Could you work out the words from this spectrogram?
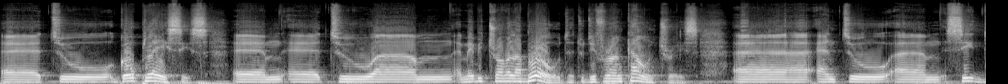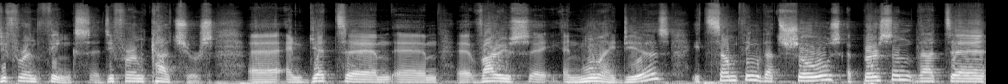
to go places, to maybe travel abroad to different countries, and to see different things, different cultures, and get various and new ideas, it's something something that shows a person that uh,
